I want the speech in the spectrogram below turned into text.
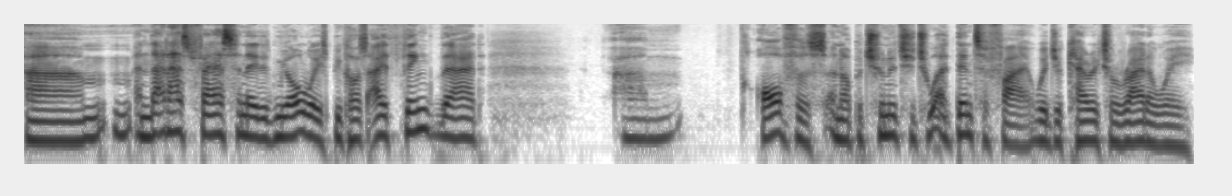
Um, and that has fascinated me always because I think that um, offers an opportunity to identify with your character right away.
